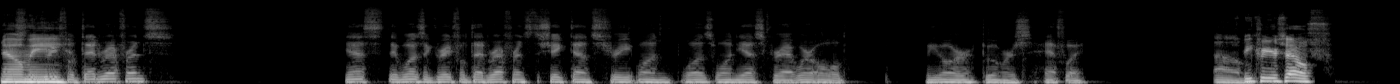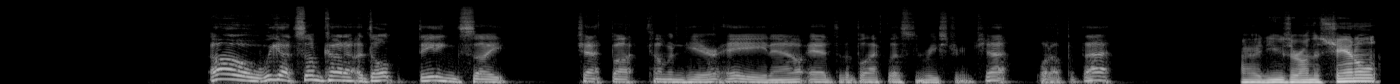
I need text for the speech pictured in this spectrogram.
Know me. Grateful Dead reference. Yes, there was a Grateful Dead reference. The Shakedown Street one was one. Yes, Crab. We're old. We are boomers halfway. Um, Speak for yourself. Oh, we got some kind of adult dating site chatbot coming here. Hey, now add to the blacklist and restream chat. What up with that? I had user on this channel.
